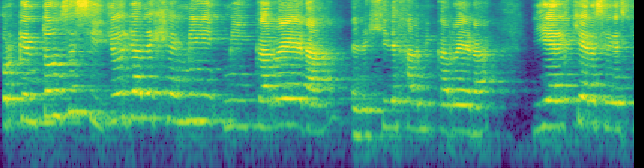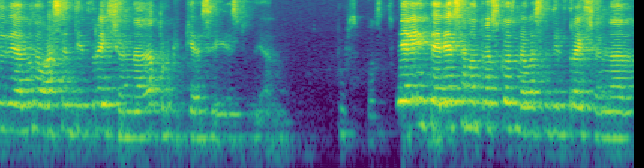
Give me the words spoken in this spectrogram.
Porque entonces si yo ya dejé mi, mi carrera, elegí dejar mi carrera y él quiere seguir estudiando, me va a sentir traicionada porque quiere seguir estudiando. Por supuesto. le interesan otras cosas, me va a sentir traicionado,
